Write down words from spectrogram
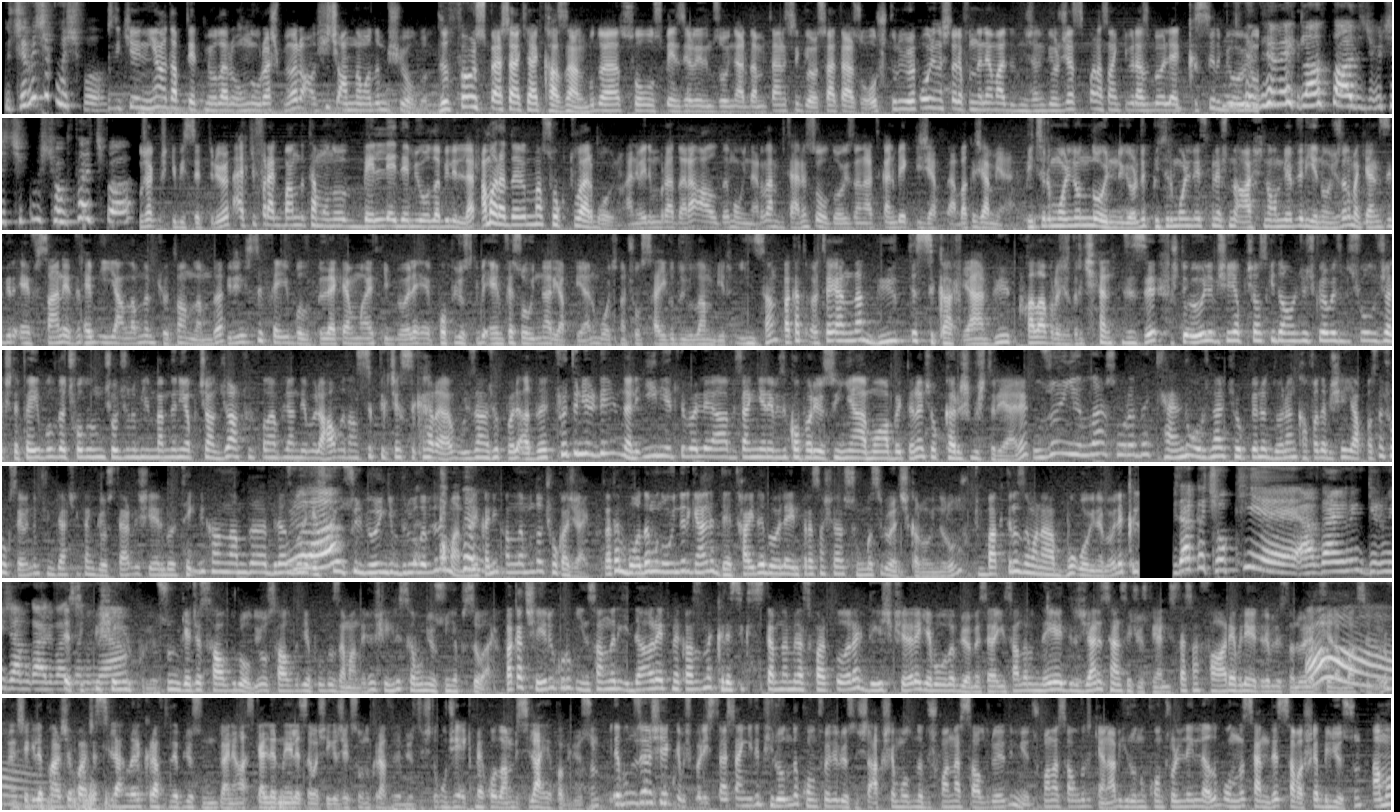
Üçe mi çıkmış bu? 2'ye niye adapte etmiyorlar, onunla uğraşmıyorlar hiç anlamadığım bir şey oldu. The First Berserker kazan. Bu da Souls benzeri dediğimiz oyunlardan bir tanesi. Görsel tarzı hoş duruyor. Oynanış tarafında ne var dediğini göreceğiz. Bana sanki biraz böyle kısır bir oyun Ne demek lan sadece üçe çıkmış çok saçma. olacakmış gibi hissettiriyor. Belki fragmanda tam onu belli edemiyor olabilirler. Ama radarıma soktular bu oyunu. Hani benim radara aldığım oyunlardan bir tanesi oldu. O yüzden artık hani bekleyeceğim. Ben bakacağım yani. Peter Molyneux'un da oyununu gördük. Peter Molyneux ismine şimdi aşina olmayabilir yeni oyuncular ama kendisi bir efsanedir. Hem iyi anlamda hem kötü anlamda. Birincisi Fable, Black and White gibi böyle e, Populous gibi enfes oyunlar yaptı yani. Bu açıdan çok saygı duyulan bir insan. Fakat öte yandan büyük de sıkar. Yani büyük palavracıdır kendisi. İşte öyle bir şey yapacağız ki daha önce hiç görmediğimiz bir şey olacak. İşte Fable'da çoluğunun çocuğunu bilmem ne yapacaksın. Jarfül falan filan diye böyle havadan sıktıkça sıkar abi. Bu yüzden çok böyle adı kötü niyetli değil de hani iyi niyetli böyle abi sen gene bizi koparıyorsun ya muhabbetlerine çok karışmıştır yani. Uzun yıllar sonra da kendi orijinal köklerine dönen kafada bir şey yapmasına çok sevindim. Çünkü gerçekten gösterdiği şeyleri böyle teknik anlamda biraz böyle eski usul bir oyun gibi duruyor olabilir ama mekanik anlamında çok acayip. Zaten bu adamın oyunları genelde detayda böyle enteresan şeyler sunmasıyla öne çıkan oyunlar olur. Baktığınız zaman abi bu oyuna böyle Bir dakika çok iyi. Elden girmeyeceğim galiba Klasik canım bir ya. şehir kuruyorsun. Gece saldırı oluyor. O saldırı yapıldığı zaman da şehri savunuyorsun yapısı var. Fakat şehri kurup insanları idare etmek aslında klasik sistemden biraz farklı olarak değişik şeylere gebe olabiliyor. Mesela insanların neye yedireceğini sen seçiyorsun. Yani istersen fare bile yedirebilirsin. Öyle bir şeyden Aa! bahsediyorum. Aynı şekilde parça parça silahları craft edebiliyorsun. Yani askerler neyle savaşa girecekse onu craft edebiliyorsun. İşte ucu ekmek olan bir silah yapabiliyorsun. Bir de bunun üzerine şey eklemiş böyle. İstersen gidip Hiro'nu da kontrol edebiliyorsun. İşte akşam olduğunda düşmanlar saldırıyor dedim ya. Düşmanlar saldırırken abi Hiro'nun kontrolünü eline alıp onunla sen de savaşabiliyorsun. Ama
